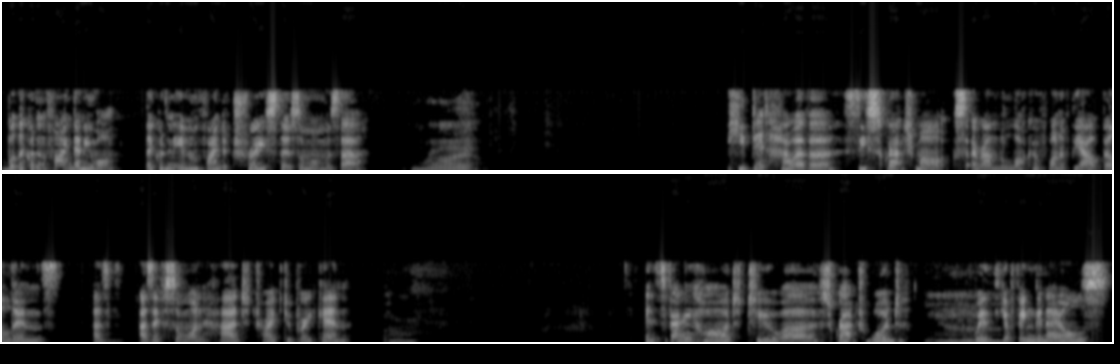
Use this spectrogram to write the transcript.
but they couldn't find anyone. They couldn't even find a trace that someone was there. Right. He did, however, see scratch marks around the lock of one of the outbuildings, as as if someone had tried to break in. It's very hard to uh, scratch wood Yeah. with your fingernails.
